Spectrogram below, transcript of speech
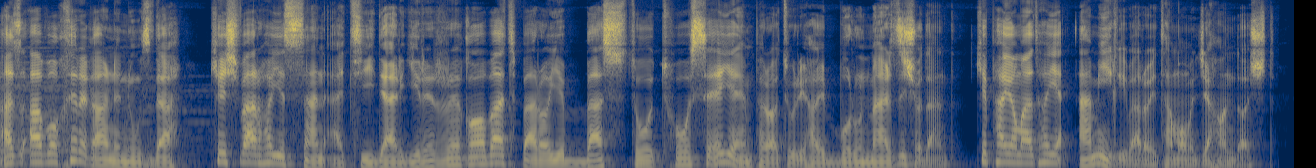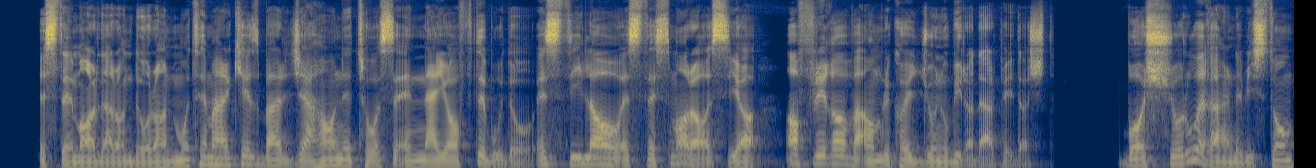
از اواخر قرن 19 کشورهای صنعتی درگیر رقابت برای بست و توسعه امپراتوری های برون مرزی شدند که پیامدهای عمیقی برای تمام جهان داشت. استعمار در آن دوران متمرکز بر جهان توسعه نیافته بود و استیلا و استثمار آسیا، آفریقا و آمریکای جنوبی را در پی داشت. با شروع قرن بیستم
